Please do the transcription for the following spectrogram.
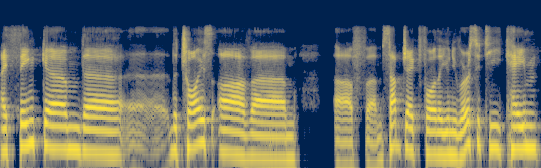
I think um, the uh, the choice of um, of um, subject for the university came.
